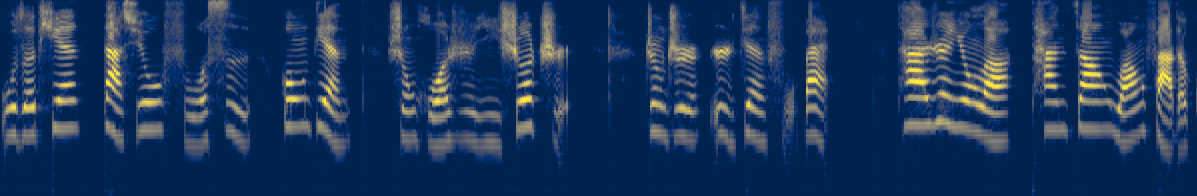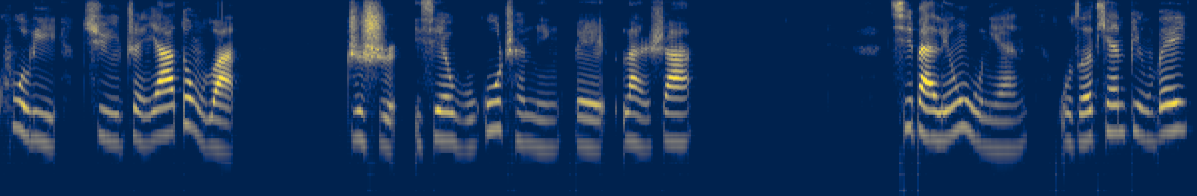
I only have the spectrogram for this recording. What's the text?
武则天大修佛寺、宫殿，生活日益奢侈，政治日渐腐败。她任用了贪赃枉法的酷吏去镇压动乱，致使一些无辜臣民被滥杀。七百零五年，武则天病危，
